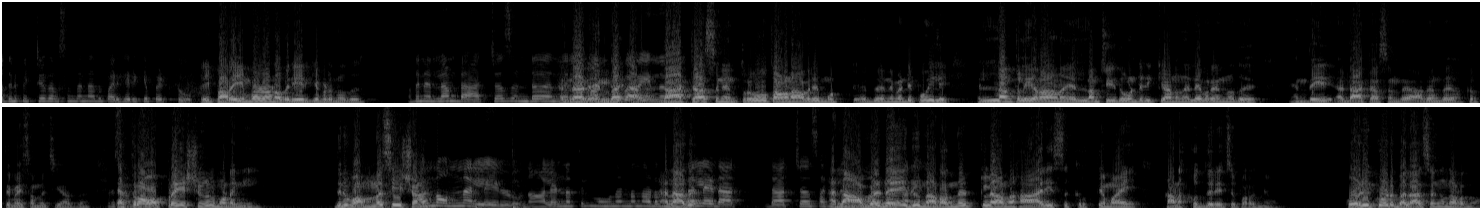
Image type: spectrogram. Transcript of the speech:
അതിന് പിറ്റേ ദിവസം തന്നെ അത് പരിഹരിക്കപ്പെട്ടു. ഈ പറയുമ്പോഴാണോ പരിഹരിക്കപ്പെടുന്നത്? അതിനെല്ലാം ഡാറ്റാസ് ഉണ്ട് ഡാറ്റാസിന് എത്രയോ തവണ അവർ ഇതിന് വേണ്ടി പോയില്ലേ? എല്ലാം ക്ലിയർ ആണ് എല്ലാം ചെയ്തുകൊണ്ടിരിക്കുകയാണെന്നല്ലേ പറയുന്നത്? എന്തേ ഡാറ്റാസ് എന്താ അതെന്ത് കൃത്യമായി സംബന്ധിച്ച് ചെയ്യാത്തത് എത്ര ഓപ്പറേഷനുകൾ മുടങ്ങി? ഇതിന് വന്ന ശേഷം ഒന്നല്ലേ ഉള്ളൂ. നാലെണ്ണത്തിൽ മൂന്നെണ്ണം നടന്നു ഡാറ്റ അല്ല അവിടെ ഇത് നടന്നിട്ടില്ല എന്ന് ഹാരിസ് കൃത്യമായി കണക്കുദ്ധരിച്ച് പറഞ്ഞു. കോഴിക്കോട് ബലാത്സംഗം നടന്നു?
